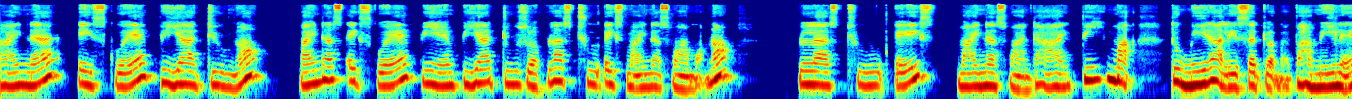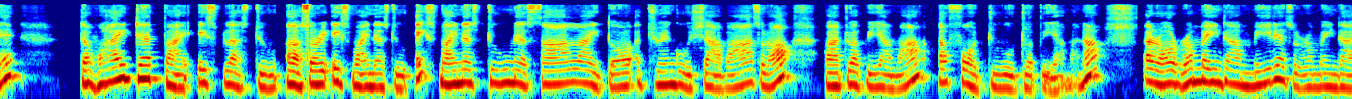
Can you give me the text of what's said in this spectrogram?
minus a square b က2เนาะ minus x square ပြီးရင် b က2ဆိုတော့ plus 2x minus 1ပေါ့เนาะ plus 2x minus 1ဒါပြီးမှသူမေးတာလေးဆက်တွက်မယ်ဘာမေးလဲ divided by x plus 2 uh sorry x minus 2 x minus 2နဲ့စားလိုက်တော့အကျွင်းကိုရှာပါဆိုတော့ဘာတွက်ပေးရမှာ f for 2ကိုတွက်ပေးရမှာเนาะအဲ့တော့ remainder မေးတဲ့ဆို remainder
